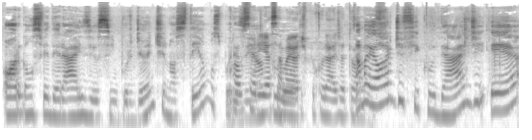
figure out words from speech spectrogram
órgãos federais e assim por diante. Nós temos, por Qual exemplo. Qual seria essa maior dificuldade atualmente? A maior dificuldade é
